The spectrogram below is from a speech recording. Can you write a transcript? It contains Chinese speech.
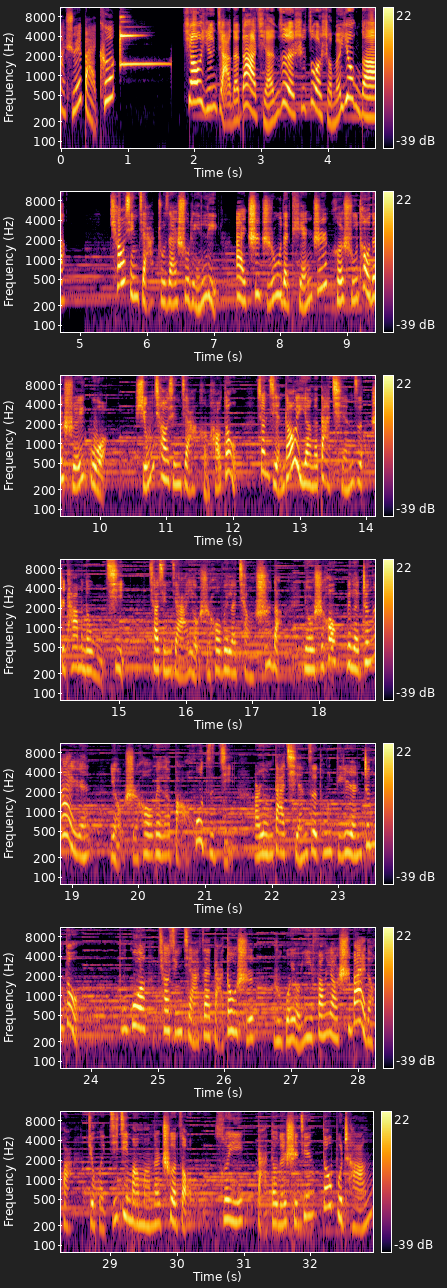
大学百科：锹形甲的大钳子是做什么用的？锹形甲住在树林里，爱吃植物的甜汁和熟透的水果。雄锹形甲很好斗，像剪刀一样的大钳子是它们的武器。锹形甲有时候为了抢吃的，有时候为了争爱人，有时候为了保护自己而用大钳子同敌人争斗。不过，锹形甲在打斗时，如果有一方要失败的话，就会急急忙忙地撤走，所以打斗的时间都不长。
